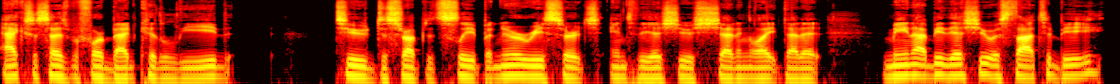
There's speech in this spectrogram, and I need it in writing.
exercise before bed could lead to disrupted sleep, but newer research into the issue is shedding light that it may not be the issue it was thought to be,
